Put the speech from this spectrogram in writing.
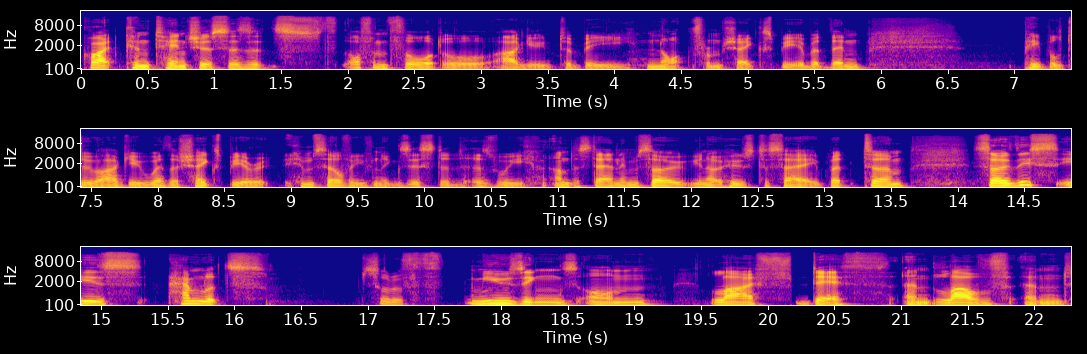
quite contentious as it's often thought or argued to be not from Shakespeare, but then people do argue whether Shakespeare himself even existed as we understand him. So, you know, who's to say? But um, so this is Hamlet's sort of musings on life, death, and love, and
